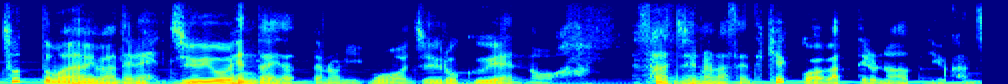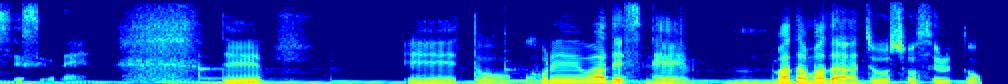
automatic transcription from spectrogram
ちょっと前までね、14円台だったのに、もう16円の37銭って結構上がってるなっていう感じですよね。で、えっ、と、これはですね、まだまだ上昇すると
